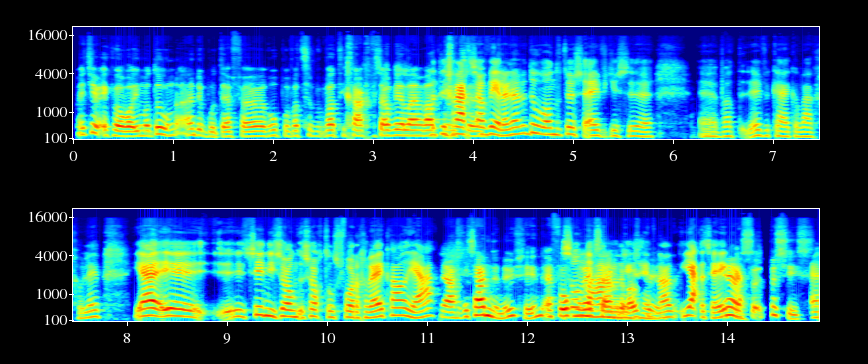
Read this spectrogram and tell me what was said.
Weet je, ik wil wel iemand doen. En die moet even roepen wat, ze, wat hij graag zou willen en wat Wat hij graag eh. zou willen. Nou, dat doen we ondertussen eventjes. eh, eh, wat, even kijken waar ik gebleven Ja, eh, eh, Cindy zong, zocht ons vorige week al, ja. Ja, we zijn er nu zin. En volgende week zijn we er ook weer. Ja, zeker. Ja, precies. Eh,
